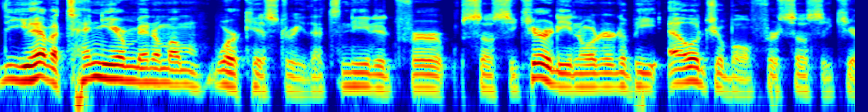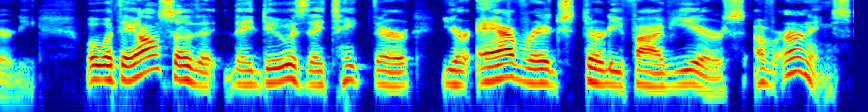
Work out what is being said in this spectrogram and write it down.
you have a 10 year minimum work history that's needed for Social Security in order to be eligible for Social Security. But what they also they do is they take their your average 35 years of earnings.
